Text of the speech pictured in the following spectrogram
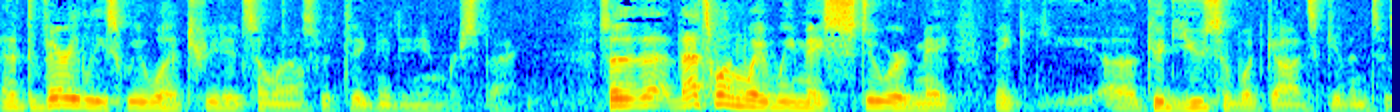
And at the very least, we will have treated someone else with dignity and respect. So that, that's one way we may steward, may make uh, good use of what God's given to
